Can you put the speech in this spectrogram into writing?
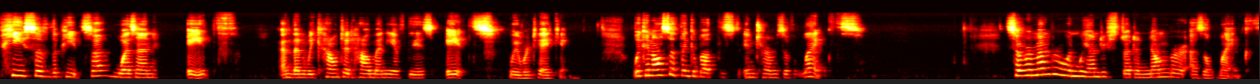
piece of the pizza was an eighth, and then we counted how many of these eighths we were taking. We can also think about this in terms of lengths. So remember when we understood a number as a length,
